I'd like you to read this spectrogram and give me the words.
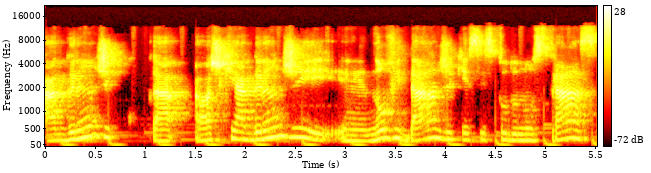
a grande Eu acho que a grande eh, novidade que esse estudo nos traz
